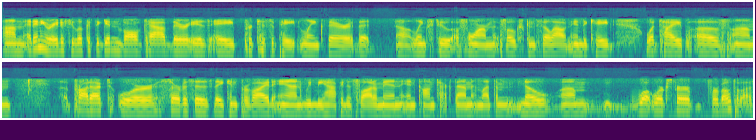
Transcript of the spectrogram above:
Um, at any rate, if you look at the Get Involved tab, there is a participate link there that uh, links to a form that folks can fill out and indicate what type of um, product or services they can provide, and we'd be happy to slot them in and contact them and let them know um, what works for, for both of us.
